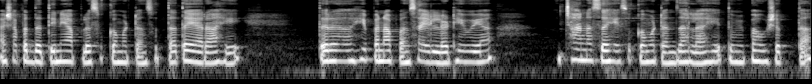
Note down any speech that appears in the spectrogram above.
अशा पद्धतीने आपलं सुक्कं मटणसुद्धा तयार आहे. तर हे पण आपण साईडला ठेवूया. छान असं हे सुक्कं मटण झालं आहे. तुम्ही पाहू शकता.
